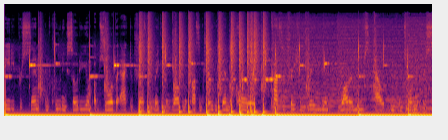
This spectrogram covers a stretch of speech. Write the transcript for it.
80% including sodium absorbed by active transport, making the walls more concentrated than the core. Concentration gradient, water moves out, leaving 20%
